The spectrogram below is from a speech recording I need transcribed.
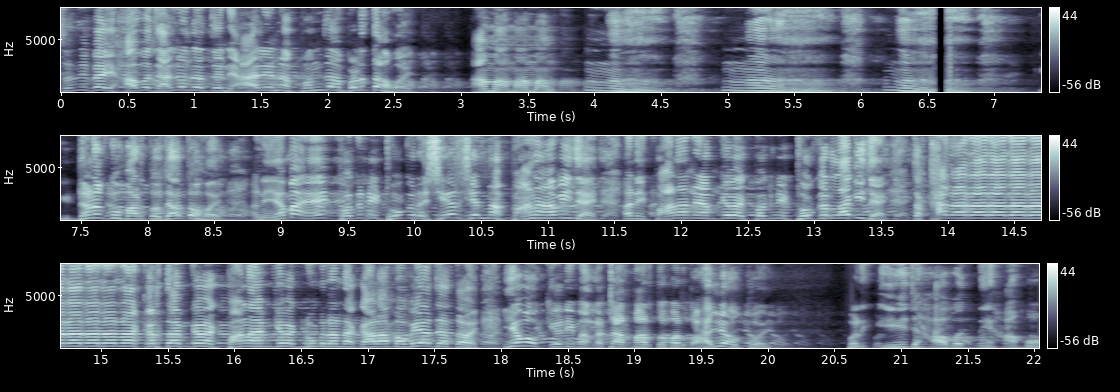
સંજયભાઈ હાવજ હાલ્યો જતો ને હાલ એના પંજા પડતા હોય. આમાં મામા ડણકું મારતો જતો હોય. અને એમાં એ પગની ઠોકરે શેર શેરના પાણા આવી જાય. અને પાણાને એમ કહેવાય પગની ઠોકર લાગી જાય. તો ખારા રા રા રા રા રા રા કરતા એમ કહેવાય, પાણા એમ કહેવાય ડુંગરાના ગાળામાં વયા જતા હોય. એવો કેડીમાં લટાર મારતો મારતો હાલ્યો આવતો હોય. પણ એ જ હાવજની હામો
